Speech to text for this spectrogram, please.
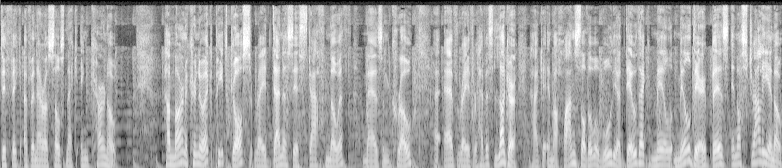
diffic a venero sosnek in kerno. Ha Kernuic, Pete Goss, Ray Dennis is Scath Knoweth, Mez and Crow, uh, Ev Ray Hevis Lugger, Haga ima Juan Zoddo a Wulia Deudek Mil Mildir Biz in Australia no.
